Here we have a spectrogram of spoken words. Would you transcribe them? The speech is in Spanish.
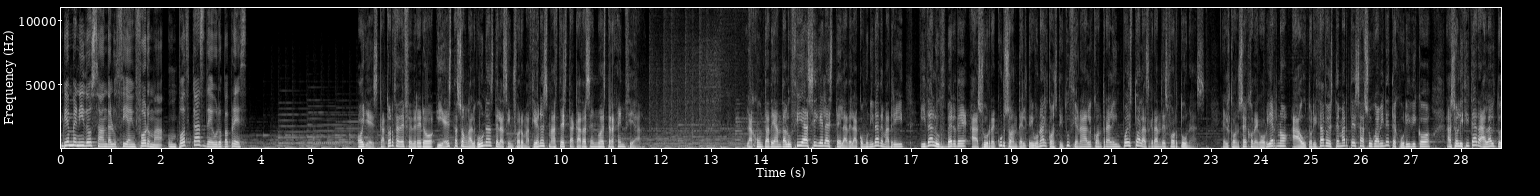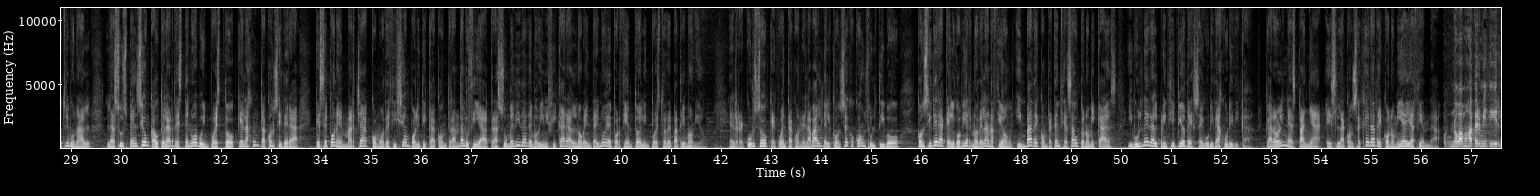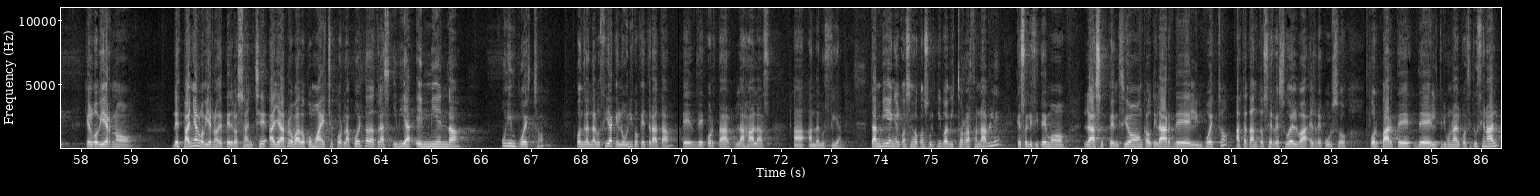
Bienvenidos a Andalucía Informa, un podcast de Europa Press. Hoy es 14 de febrero y estas son algunas de las informaciones más destacadas en nuestra agencia. La Junta de Andalucía sigue la estela de la Comunidad de Madrid y da luz verde a su recurso ante el Tribunal Constitucional contra el impuesto a las grandes fortunas. El Consejo de Gobierno ha autorizado este martes a su gabinete jurídico a solicitar al alto tribunal la suspensión cautelar de este nuevo impuesto que la Junta considera que se pone en marcha como decisión política contra Andalucía tras su medida de modificar al 99% el impuesto de patrimonio. El recurso, que cuenta con el aval del Consejo Consultivo, considera que el Gobierno de la Nación invade competencias autonómicas y vulnera el principio de seguridad jurídica. Carolina España es la consejera de Economía y Hacienda. No vamos a permitir que el Gobierno de España, el Gobierno de Pedro Sánchez, haya aprobado, como ha hecho por la puerta de atrás y vía enmienda, un impuesto contra Andalucía que lo único que trata es de cortar las alas a Andalucía. También el Consejo Consultivo ha visto razonable que solicitemos la suspensión cautelar del impuesto hasta tanto se resuelva el recurso por parte del Tribunal Constitucional.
